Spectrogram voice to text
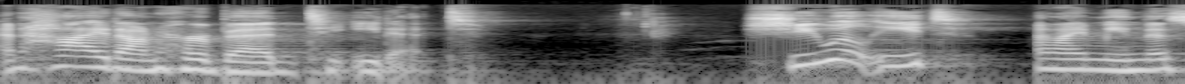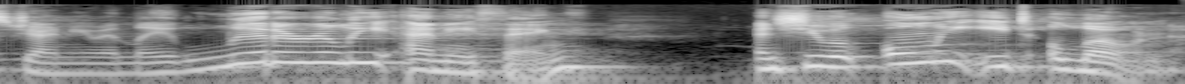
and hide on her bed to eat it. She will eat, and I mean this genuinely, literally anything, and she will only eat alone.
